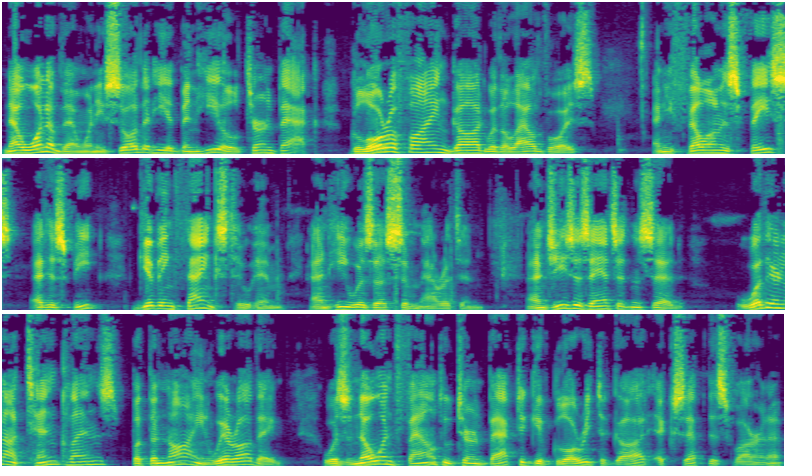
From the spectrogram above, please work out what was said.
Now one of them, when he saw that he had been healed, turned back, glorifying God with a loud voice. And he fell on his face at his feet giving thanks to him, and he was a Samaritan. And Jesus answered and said, Were there not ten cleansed? But the nine, where are they? Was no one found who turned back to give glory to God except this foreigner?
